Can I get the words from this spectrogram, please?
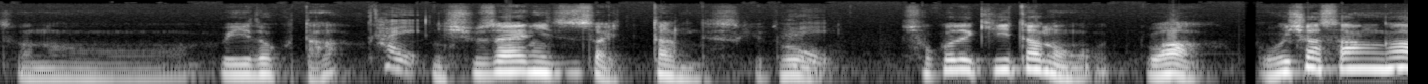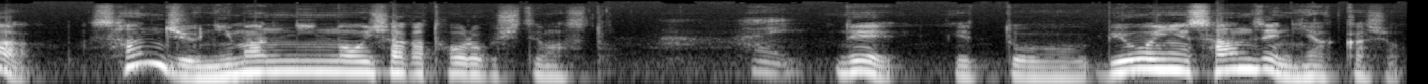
そのウィードクタはい。ーに取材に実は行ったんですけど、はい。そこで聞いたのはお医者さんが32万人のお医者が登録してますと。はい。で、えっと、病院3200箇所。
